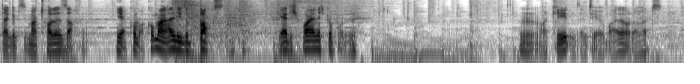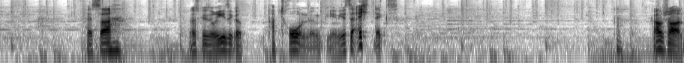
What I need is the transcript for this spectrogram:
Da gibt es immer tolle Sachen. Hier, guck mal, guck mal, all diese Boxen. Die hätte ich vorher nicht gefunden. Hm, Raketen sind hier überall oder was? Fässer. Das wie so riesige Patronen irgendwie. Hier ist ja echt nix. Komm schon.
